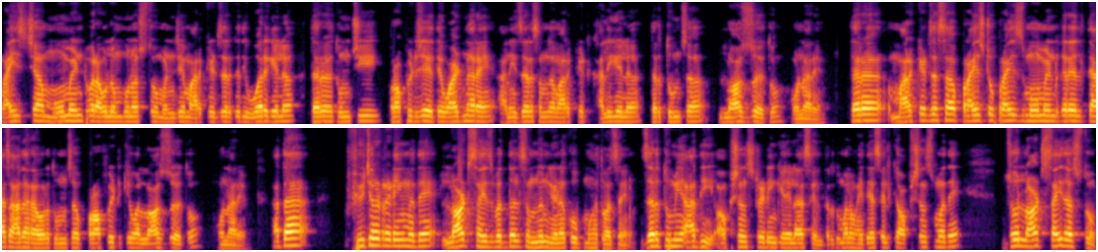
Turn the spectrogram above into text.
प्राइसच्या मुवमेंटवर अवलंबून असतो. म्हणजे मार्केट जर कधी वर गेलं तर तुमची प्रॉफिट जे आहे ते वाढणार आहे. आणि जर समजा मार्केट खाली गेलं तर तुमचा लॉस जो आहे तो होणार आहे. तर मार्केट जसा प्राइस टू प्राइस मुवमेंट करेल त्याच आधारावर तुमचं प्रॉफिट किंवा लॉस जो आहे तो होणार आहे. आता फ्युचर ट्रेडिंगमध्ये लॉट साईजबद्दल समजून घेणं खूप महत्वाचं आहे. जर तुम्ही आधी ऑप्शन्स ट्रेडिंग केलेलं असेल तर तुम्हाला माहिती असेल की ऑप्शन्समध्ये जो लॉट साईज असतो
